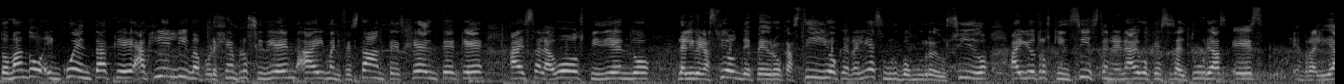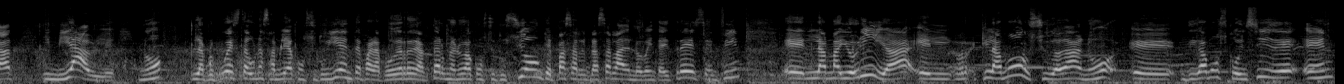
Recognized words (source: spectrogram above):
tomando en cuenta que aquí en Lima, por ejemplo, si bien hay manifestantes, gente que alza la voz pidiendo la liberación de Pedro Castillo, que en realidad es un grupo muy reducido, hay otros que insisten en algo que a esas alturas es en realidad inviable, ¿no? La propuesta de una asamblea constituyente para poder redactar una nueva constitución que pasa a reemplazar la del 93, en fin. Eh, la mayoría, el clamor ciudadano, eh, digamos, coincide en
